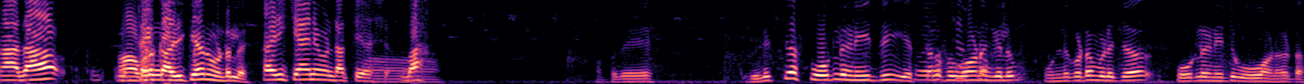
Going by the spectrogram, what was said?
ആ, അതാ കഴിക്കാനും ഉണ്ടല്ലേ? കഴിക്കാനും ഉണ്ട് അത്യാവശ്യം. ബാ. അപ്പൊ ദേ വിളിച്ച സ്പോട്ടിൽ എണീറ്റ് എത്ര സുഖമാണെങ്കിലും ഉണ്ണിക്കുട്ടൻ വിളിച്ച സ്പോട്ടിൽ എണീറ്റ് പോവാണ് കേട്ടോ.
